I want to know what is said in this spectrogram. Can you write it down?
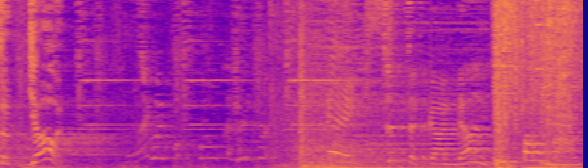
สุ kill. ดยอด Ace. ฉันจัดการได้ทุกเป้าหมาย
